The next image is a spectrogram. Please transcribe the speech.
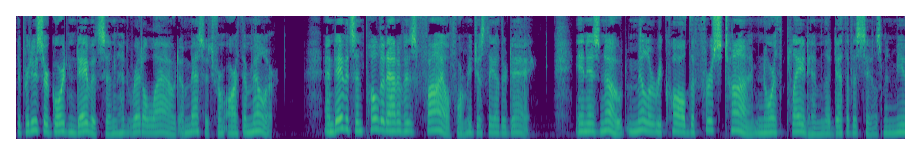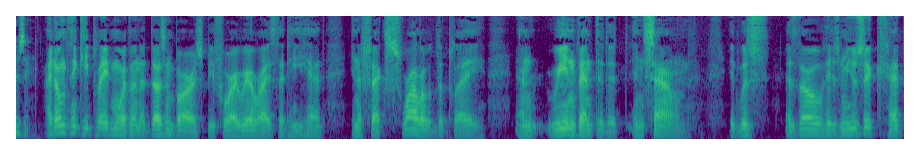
the producer Gordon Davidson had read aloud a message from Arthur Miller. And Davidson pulled it out of his file for me just the other day. In his note, Miller recalled the first time North played him The Death of a Salesman music. I don't think he played more than a dozen bars before I realized that he had, in effect, swallowed the play and reinvented it in sound. It was as though his music had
